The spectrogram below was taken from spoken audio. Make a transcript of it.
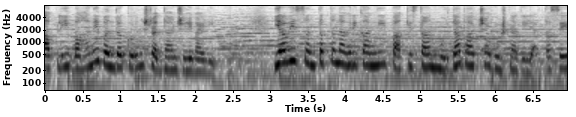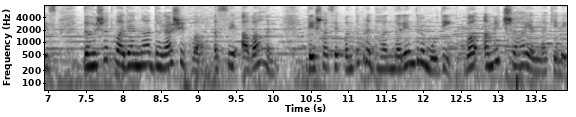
आपली वाहने बंद करून श्रद्धांजली वाहिली. यावेळी संतप्त नागरिकांनी पाकिस्तान मुर्दाबादच्या घोषणा दिल्या. तसेच दहशतवाद्यांना धडा शिकवा असे आवाहन देशाचे पंतप्रधान नरेंद्र मोदी व अमित शहा यांना केले.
